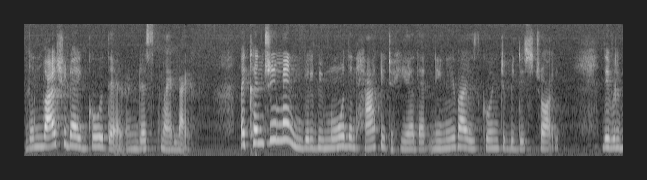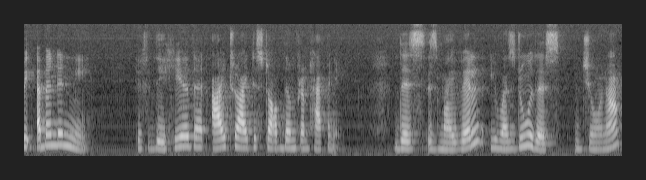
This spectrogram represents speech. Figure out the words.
then why should I go there and risk my life? My countrymen will be more than happy to hear that Nineveh is going to be destroyed. They will be abandon me if they hear that I try to stop them from happening. This is my will. You must do this, Jonah.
